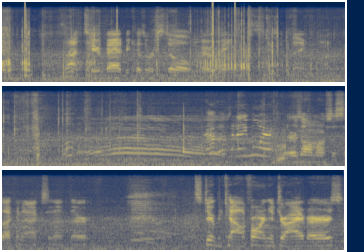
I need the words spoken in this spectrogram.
it's not too bad because we're still moving. Stupid thing. Not moving anymore. There's almost a second accident there. Stupid California drivers.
